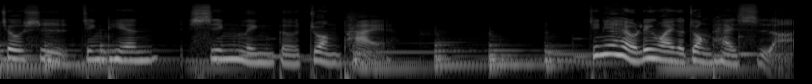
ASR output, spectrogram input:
就是今天心灵的状态。今天还有另外一个状态是啊，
